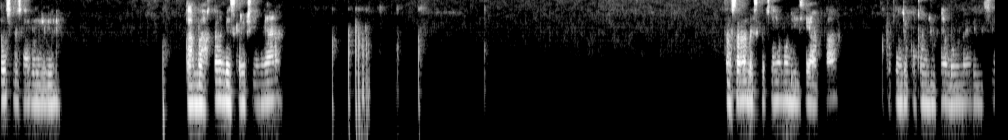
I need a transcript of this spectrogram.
Terus bisa ditambahkan deskripsinya. Terserah deskripsinya mau diisi apa. Petunjuk-petunjuknya boleh diisi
